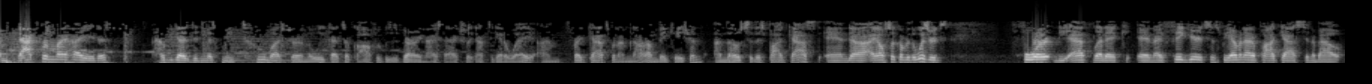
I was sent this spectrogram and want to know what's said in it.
am back from my hiatus. I hope you guys didn't miss me too much during the week I took off. It was very nice. I actually got to get away. I'm Fred Katz, but I'm not on vacation. I'm the host of this podcast, and uh, I also cover the Wizards for the Athletic. And I figured since we haven't had a podcast in about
